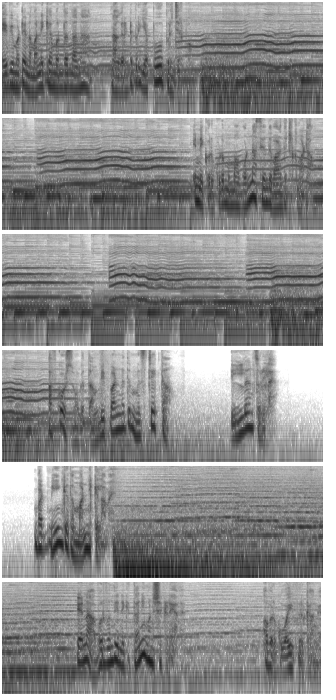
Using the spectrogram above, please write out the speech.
தேவி மட்டும் என்ன மன்னிக்காம இருந்திருந்தானா நாங்க ரெண்டு பேரும் எப்பவோ பிரிஞ்சிருப்போம். இன்னைக்கு ஒரு குடும்பமா ஒன்னா சேர்ந்து வாழ்ந்துட்டு இருக்க மாட்டோம். அஃப்கோர்ஸ் உங்க தம்பி பண்ணது மிஸ்டேக் தான். இல்லைன்னு சொல்லல. பட் நீங்க அதை மன்னிக்கலாமே. ஏன்னா அவர் வந்து இன்னைக்கு தனி மனுஷன் கிடையாது. அவருக்கு ஒய்ஃப் இருக்காங்க.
